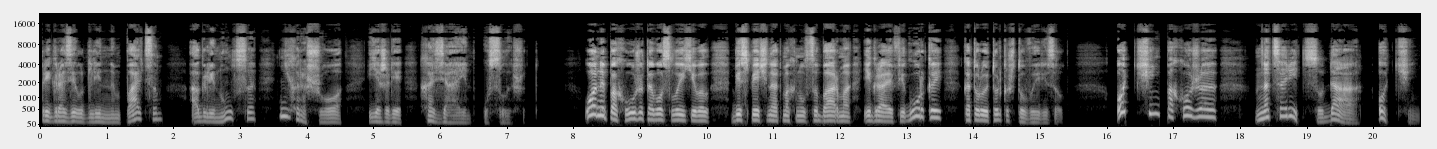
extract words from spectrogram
пригрозил длинным пальцем, оглянулся нехорошо, ежели хозяин услышит. Он и похуже того слыхивал, беспечно отмахнулся Барма, играя фигуркой, которую только что вырезал. Очень похоже на царицу, да, очень.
